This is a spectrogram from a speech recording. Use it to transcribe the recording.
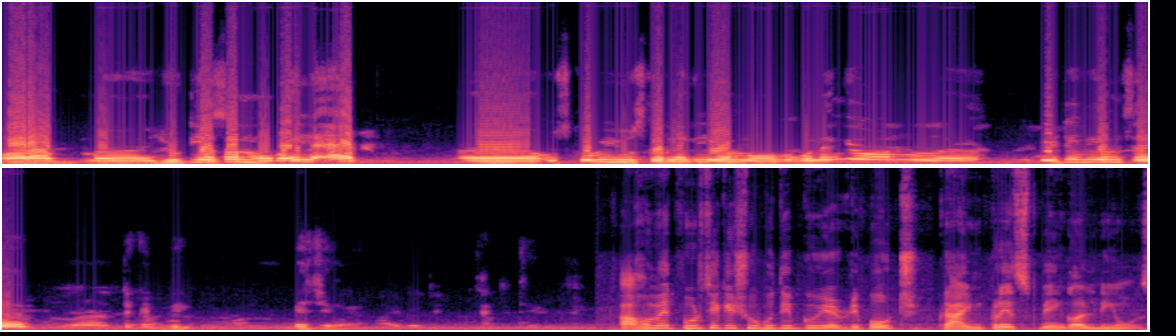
और अब U T S on mobile app उसको भी यूज़ करने के लिए हम लोगों को बोलेंगे और ए टी से अ, टिकट भी बेचेंगे আহমেদপুর থেকে শুভদীপ গুইয়ের report crime press Bengal news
